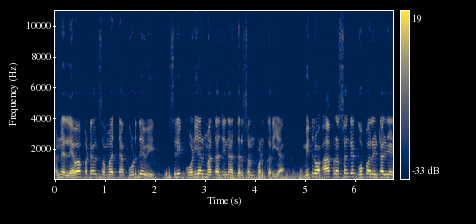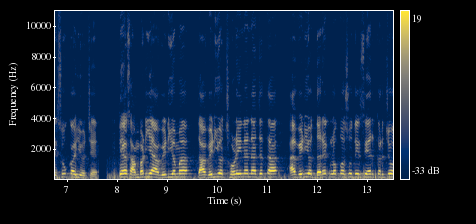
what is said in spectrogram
અને લેવા પટેલ સમાજના કુળદેવી શ્રી ખોડિયાર માતાજીના દર્શન પણ કર્યા. મિત્રો, આ પ્રસંગે ગોપાલ ઇટાલિયાએ શું કહ્યું છે? તે સાંભળીએ આ વિડીયોમાં. તો આ વીડિયો છોડીને ના જતા, આ વીડિયો દરેક લોકો સુધી શેર કરજો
